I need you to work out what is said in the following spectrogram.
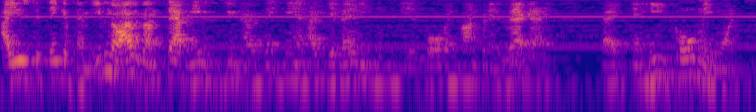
I used to think of him, even though I was on staff and he was a student, I would think, man, I'd give anything to be as bold and confident as that guy. Right? And he told me once,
